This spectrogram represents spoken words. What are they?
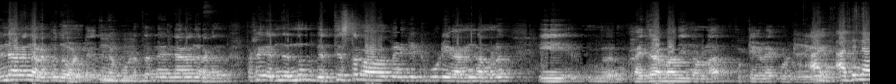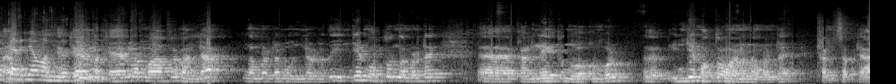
എല്ലാവരും നടക്കുന്നുമുണ്ട്. ഇതിന്റെ കൂടെ തന്നെ എല്ലാവരും നടക്കുന്നത് പക്ഷെ എന്നും വ്യത്യസ്തമാവാൻ വേണ്ടിയിട്ട് കൂടിയാണ് നമ്മൾ ഈ ഹൈദരാബാദിൽ നിന്നുള്ള കുട്ടികളെ കൊണ്ടിരിക്കുന്നത് കേരളം മാത്രമല്ല നമ്മളുടെ മുന്നിലുള്ളത്. ഇന്ത്യ മൊത്തം നമ്മളുടെ കണ്ണിലേക്ക് നോക്കുമ്പോൾ ഇന്ത്യ മൊത്തമാണ് നമ്മളുടെ കൺസെപ്റ്റ് ആ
